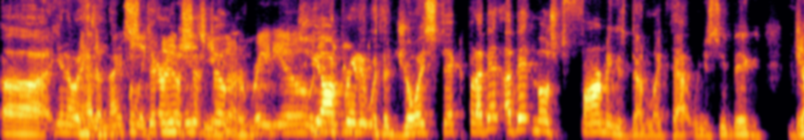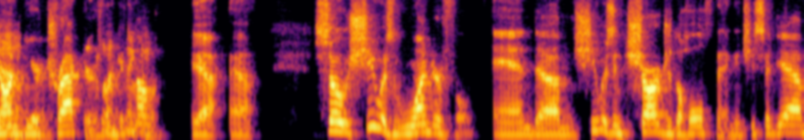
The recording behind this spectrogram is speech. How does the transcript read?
Uh, you know, it had a nice stereo system. You've got a radio. everything? operated with a joystick, but I bet I bet most farming is done like that when you see big John Yeah, Deere tractors. Like it's not. Yeah, yeah. So she was wonderful, and um, she was in charge of the whole thing. And she said, "Yeah,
